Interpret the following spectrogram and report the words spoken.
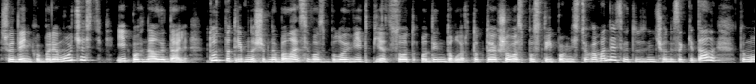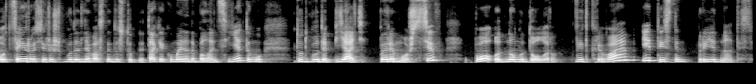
Швиденько беремо участь і погнали далі. Тут потрібно, щоб на балансі у вас було від 501 долар. Тобто, якщо у вас пустий повністю гаманець, ви туди нічого не закидали, тому цей розіграш буде для вас недоступний. Так як у мене на балансі є, тому тут буде 5 переможців по 1 долару. Відкриваємо і тиснемо приєднатися.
